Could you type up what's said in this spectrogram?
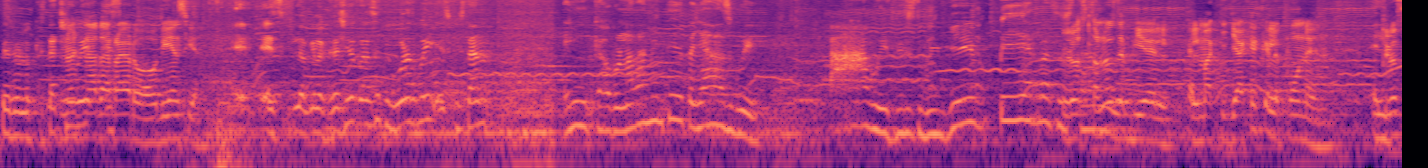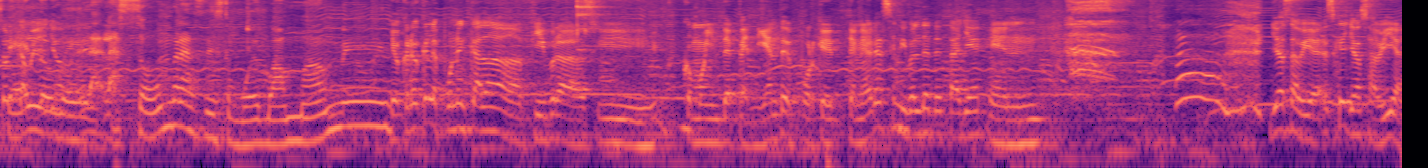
pero lo que está no chido, es güey, nada es, raro, audiencia. eh, es- lo, que, lo que está chido con esas figuras, güey, es que están encabronadamente detalladas, güey. Ah, güey, bien perras. Los están, tonos de piel, el maquillaje que le ponen, el incluso el cabello. la- las sombras de esto, güey, mames. Yo creo que le ponen cada fibra así como independiente, porque tener ese nivel de detalle en. Ya sabía, es que ya sabía.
